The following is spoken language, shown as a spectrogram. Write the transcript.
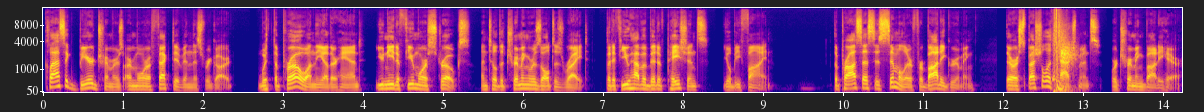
classic beard trimmers are more effective in this regard. With the Pro, on the other hand, you need a few more strokes until the trimming result is right, but if you have a bit of patience, you'll be fine. The process is similar for body grooming. There are special attachments for trimming body hair.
